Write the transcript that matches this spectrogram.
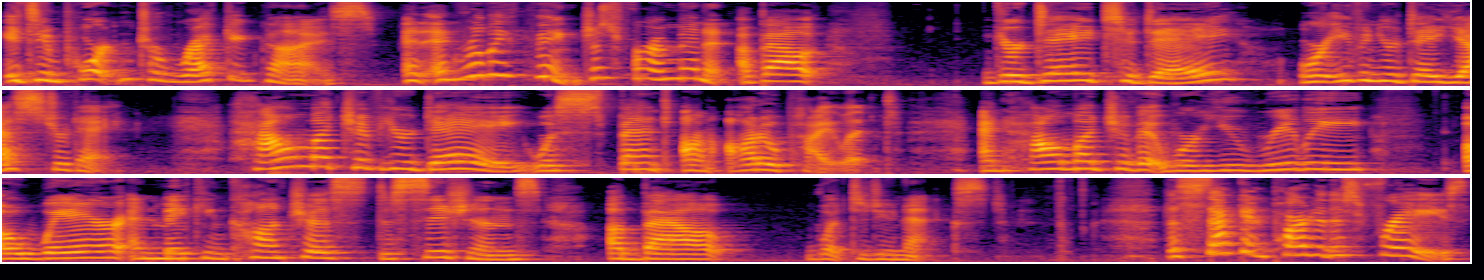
it's important to recognize and, and really think just for a minute about your day today or even your day yesterday. How much of your day was spent on autopilot? And how much of it were you really aware and making conscious decisions about what to do next. The second part of this phrase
